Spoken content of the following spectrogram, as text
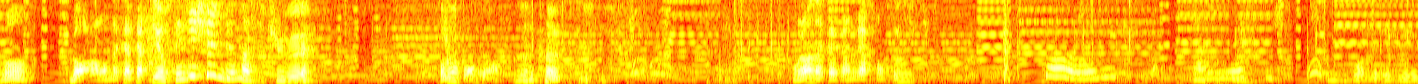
Bon. Bon, on a qu'à faire Chaos Edition demain si tu veux. Oh non, pas encore. si. Bon, là, on a qu'à faire une version. Sonic. Bon, j'ai les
